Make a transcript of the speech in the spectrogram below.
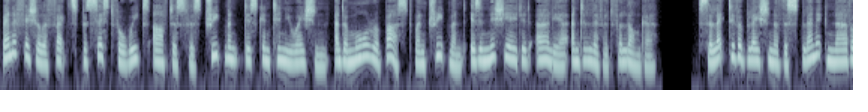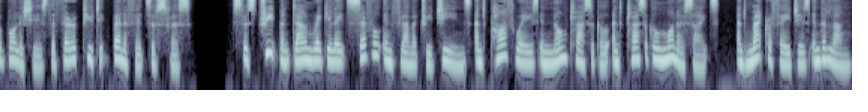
Beneficial effects persist for weeks after SFUS treatment discontinuation and are more robust when treatment is initiated earlier and delivered for longer selective ablation of the splenic nerve abolishes the therapeutic benefits of SFUS. SFUS treatment downregulates several inflammatory genes and pathways in non classical and classical monocytes, and macrophages in the lung.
